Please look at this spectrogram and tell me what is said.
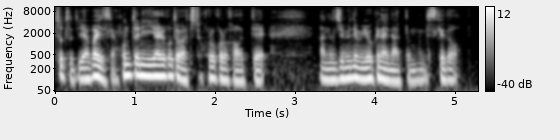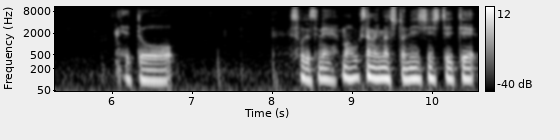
ちょっとやばいですね。本当にやることがちょっとコロコロ変わってあの自分でも良くないなと思うんですけど。えっとそうですね。まあ奥さんが今ちょっと妊娠していて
